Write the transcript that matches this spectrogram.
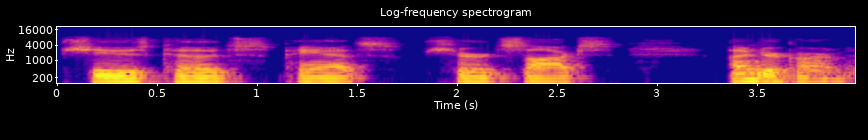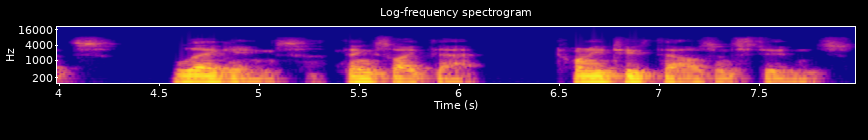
shoes, coats, pants, shirts, socks, undergarments, leggings, things like that. 22,000 students.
